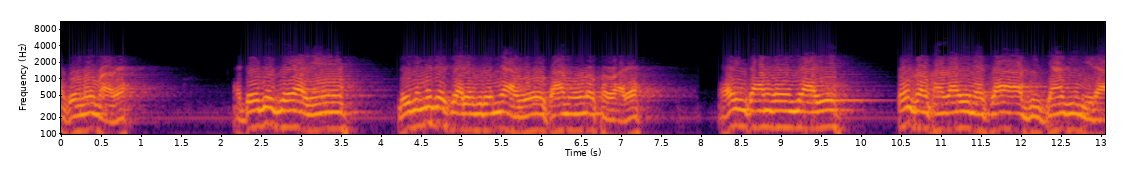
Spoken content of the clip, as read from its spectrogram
အကုန်လုံးပါပဲအတူတူပြောရရင်လူကြီးမြတ်ဆရာတွေဘုရားများကိုကာမဂုဏ်လို့ခေါ်ပါတယ်အဲဒီကာမဂုဏ်ရာရေးသုံးဆောင်ခံစားရင်းနဲ့စားပြီးကြမ်းပြီးနေတာ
